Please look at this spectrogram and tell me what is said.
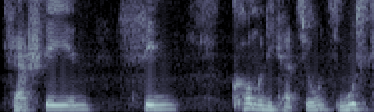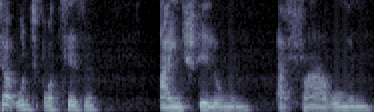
Verstehen, Sinn, Kommunikationsmuster und Prozesse, Einstellungen, Erfahrungen,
